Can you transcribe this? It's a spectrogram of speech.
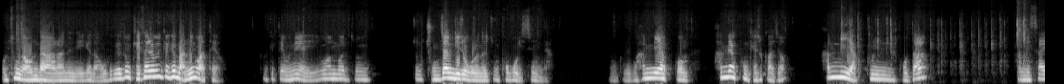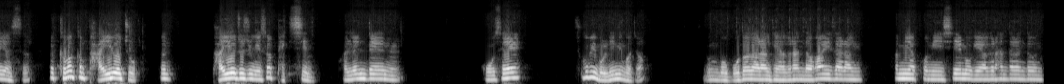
엄청 나온다라는 얘기가 나오고 근데 또 계산해보니까 그게 맞는 것 같아요. 그렇기 때문에 이거 한번 좀, 좀 중장기적으로는 좀 보고 있습니다. 어, 그리고 한미약품, 한미약품 계속 가죠. 한미약품보다 한미사이언스. 그만큼 바이오주, 바이오주 중에서 백신 관련된 곳에 수급이 몰리는 거죠. 지금 뭐 모더나랑 계약을 한다, 화이자랑 한미약품이 CMO 계약을 한다는 등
